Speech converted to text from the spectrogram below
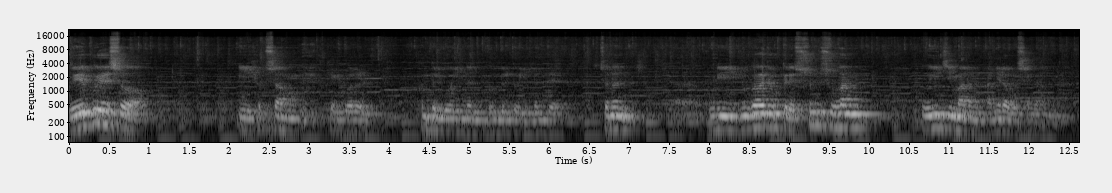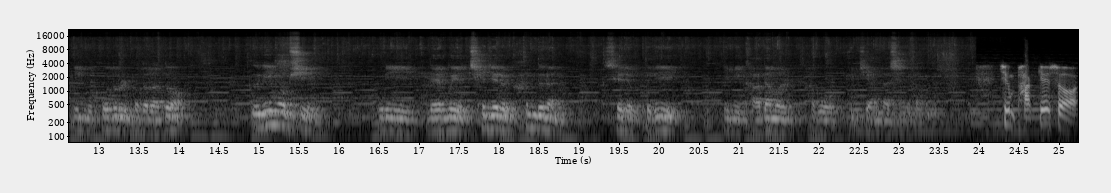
외부에서 이 협상 결과를 흔들고 있는 분들도 있는데 저는 어, 우리 유가족들의 순수한 의지만은 아니라고 생각합니다. 일부 보도를 보더라도 끊임없이 우리 내부의 체제를 흔드는 세력들이 이미 가담을 하고 있지 않나 생각합니다. 지금 밖에서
